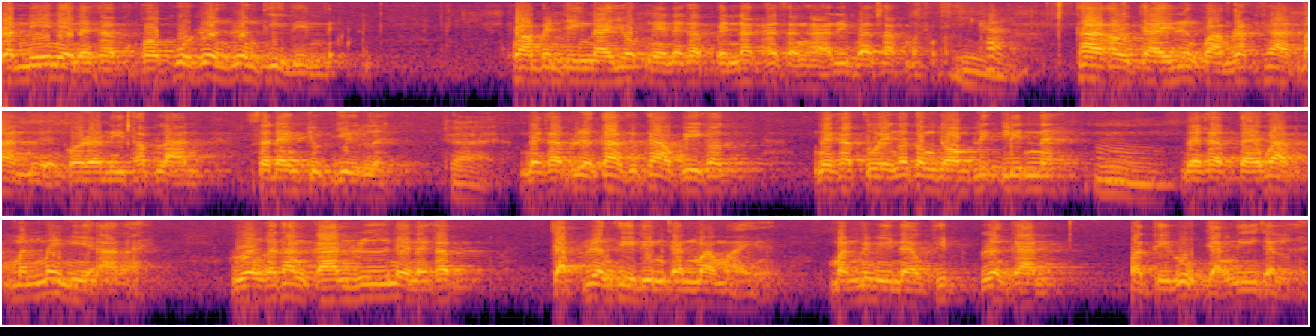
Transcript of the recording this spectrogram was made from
วันนี้เนี่ยนะครับ พอพูดเรื่องเรื่องที่ดินเนี่ยความเป็นจริงนายกเนี่ยนะครับ เป็นนักอสังหาริมทรัพย์มาก่อนค่ะถ้าเอาใจเรื่องความรักชาติบ้านเมือง กรณีทับลาน แสดงจุดยืนเลยใช่นะครับ เรื่อง 99 ปีก็นะครับ ตัวเองก็ต้องยอมพลิกลิ้นนะนะครับ แต่ว่ามันไม่มีอะไร รวมกระทั่งการรื้อเนี่ยนะครับ จัดเรื่องที่ดินกันมาใหม่ มันไม่มีแนวคิดเรื่องการปฏิรูปอย่างนี้กันเลย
